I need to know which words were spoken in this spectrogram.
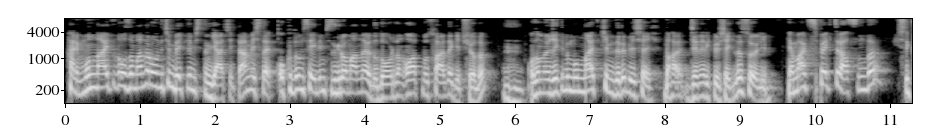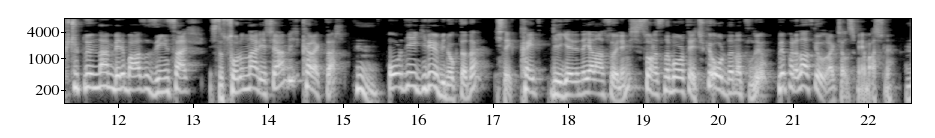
Hani Moon Knight'ı da o zamanlar onun için beklemiştim gerçekten. Ve işte okuduğum sevdiğim çizgi romanları da doğrudan o atmosferde geçiyordu. Hı hı. O zaman öncelikle bir Moon Knight kimdir bir şey. Daha jenerik bir şekilde söyleyeyim. Ya Mark Spector aslında işte küçüklüğünden beri bazı zihinsel işte sorunlar yaşayan bir karakter. Hmm. Orduya giriyor bir noktada. İşte kayıt bilgilerinde yalan söylemiş. Sonrasında bu ortaya çıkıyor. Oradan atılıyor. Ve paralı asker olarak çalışmaya başlıyor. Hı.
